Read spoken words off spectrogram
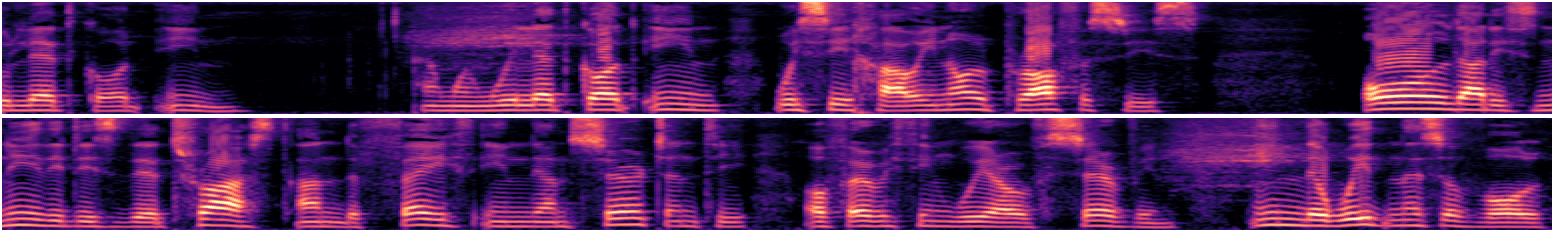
to let God in. And when we let God in, we see how in all prophecies, all that is needed is the trust and the faith in the uncertainty of everything we are observing, in the witness of all,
